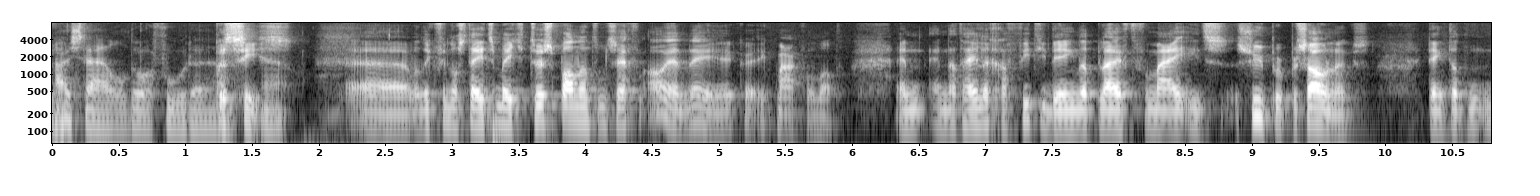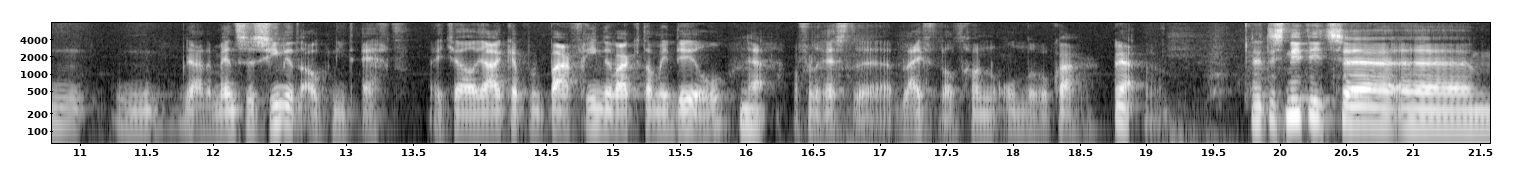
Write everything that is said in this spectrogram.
Huisstijl doorvoeren. Precies. Eh, want ik vind nog steeds een beetje te spannend om te zeggen van... Oh ja, nee, ik, ik maak wel wat. En, en dat hele graffiti ding, dat blijft voor mij iets super persoonlijks. Ik denk dat mm, mm, ja, de mensen zien het ook niet echt. Weet je wel, ja, ik heb een paar vrienden waar ik het dan mee deel. Ja. ja. Maar voor de rest eh, blijft dat gewoon onder elkaar. Het is niet iets. ehm,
